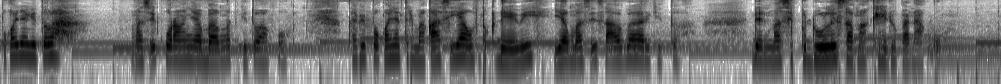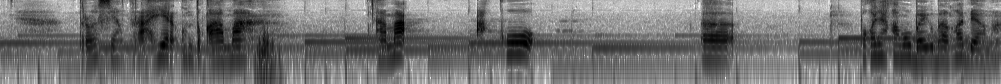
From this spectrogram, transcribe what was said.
pokoknya gitulah masih kurangnya banget gitu aku. Tapi pokoknya terima kasih ya untuk Dewi yang masih sabar gitu dan masih peduli sama kehidupan aku. Terus yang terakhir untuk Ama. Ama aku uh, pokoknya kamu baik banget deh ama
